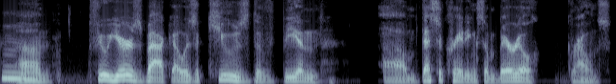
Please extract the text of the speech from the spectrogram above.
Hmm. Um, few years back, I was accused of being um, desecrating some burial grounds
